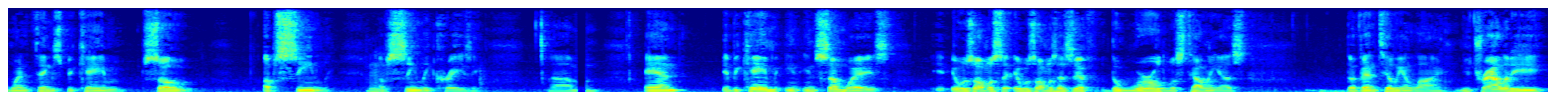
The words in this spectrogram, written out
when things became so obscenely, obscenely crazy, um, and it became in, in some ways it, it was almost it was almost as if the world was telling us the Van Tilian line. Neutrality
